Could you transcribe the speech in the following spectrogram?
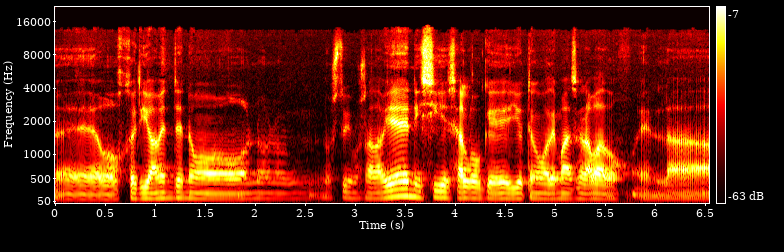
Eh, objetivamente no, no, estuvimos nada bien y sí es algo que yo tengo además grabado en la,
